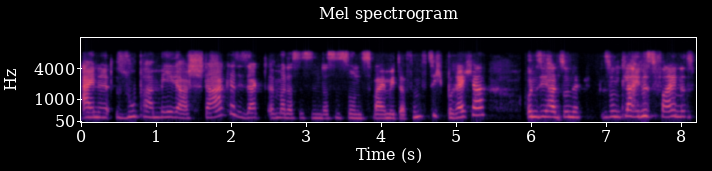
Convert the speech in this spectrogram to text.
eine super mega starke. Sie sagt immer, das ist, ein, das ist so ein 2,50 Meter Brecher. Und sie hat so, eine, so ein kleines, feines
